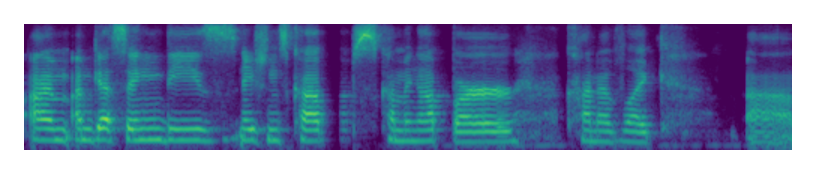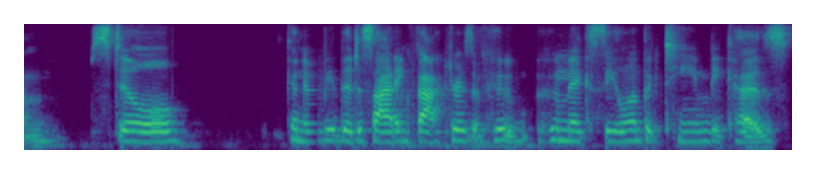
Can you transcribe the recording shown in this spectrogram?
I'm, I'm guessing these Nations Cups coming up are kind of like um, still going to be the deciding factors of who, who makes the Olympic team because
